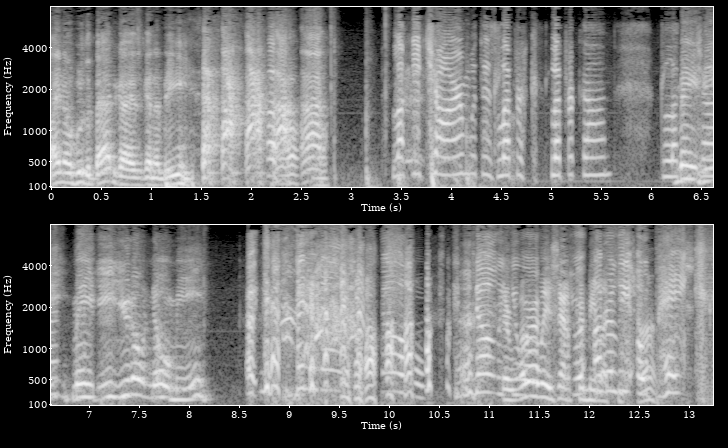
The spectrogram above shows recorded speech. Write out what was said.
I know who the bad guy is going to be. Lucky Charm with his leprec- leprechaun. Lucky maybe, Charm. maybe you don't know me. Oh, yeah, no, no, no, They're you were, always you after were me like utterly you are. opaque.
